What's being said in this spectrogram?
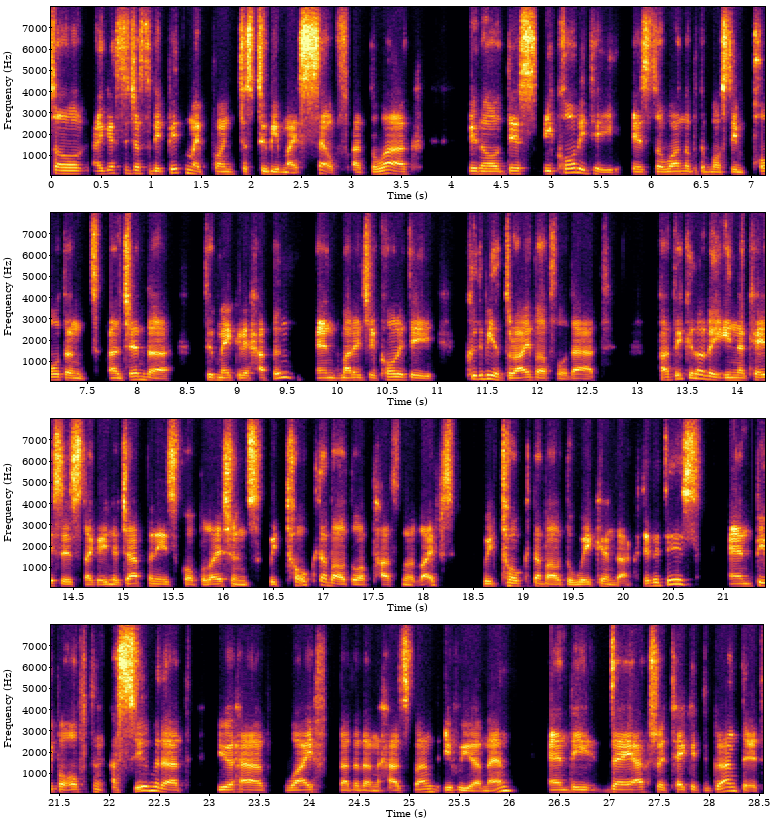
So I guess just to repeat my point, just to be myself at work, you know, this equality is the one of the most important agenda to make it happen. And marriage equality could be a driver for that. Particularly in the cases like in the Japanese corporations, we talked about our personal lives. We talked about the weekend activities. And people often assume that you have wife rather than husband if you're a man. And they, they actually take it granted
